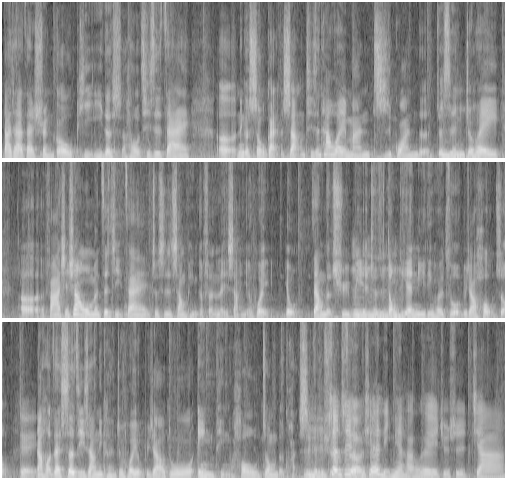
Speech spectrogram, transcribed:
大家在选购皮衣的时候，其实在，在呃那个手感上，其实它会蛮直观的，就是你就会呃发现，像我们自己在就是商品的分类上也会有这样的区别，就是冬天你一定会做比较厚重，对，然后在设计上你可能就会有比较多硬挺厚重的款式可以选择，甚至有一些里面还会就是加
